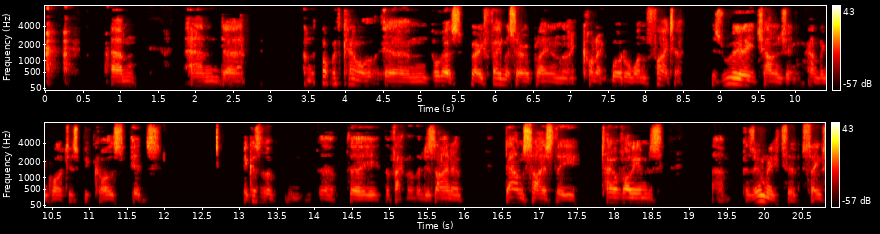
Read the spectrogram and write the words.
um, and uh, and the Sopwith Camel, um, although it's a very famous aeroplane and an iconic World War One fighter, is really challenging handling qualities because it's because of the, the the the fact that the designer downsized the tail volumes, uh, presumably to save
